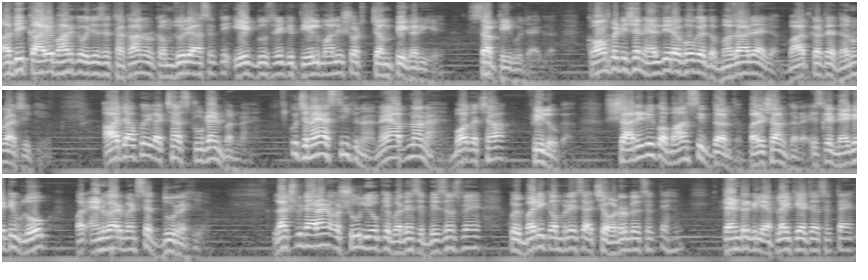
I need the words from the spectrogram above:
अधिक कार्यभार की वजह से थकान और कमज़ोरी आ सकती है। एक दूसरे की तेल मालिश और चंपी करिए। सब ठीक हो जाएगा। कंपटीशन हेल्दी रखोगे तो मज़ा आ जाएगा। बात करते हैं धनुराशि की। आज आपको एक अच्छा स्टूडेंट बनना है। कुछ नया सीखना है, नया अपनाना है। बहुत अच्छा फील होगा। शारीरिक और मानसिक दर्द परेशान कर रहा है, इसलिए नेगेटिव लोग और एनवायरमेंट से दूर रहिए। लक्ष्मी नारायण और शूल योग के बनने से बिज़नेस में कोई बड़ी कंपनी से अच्छे ऑर्डर मिल सकते हैं। टेंडर के लिए अप्लाई किया जा सकता है।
